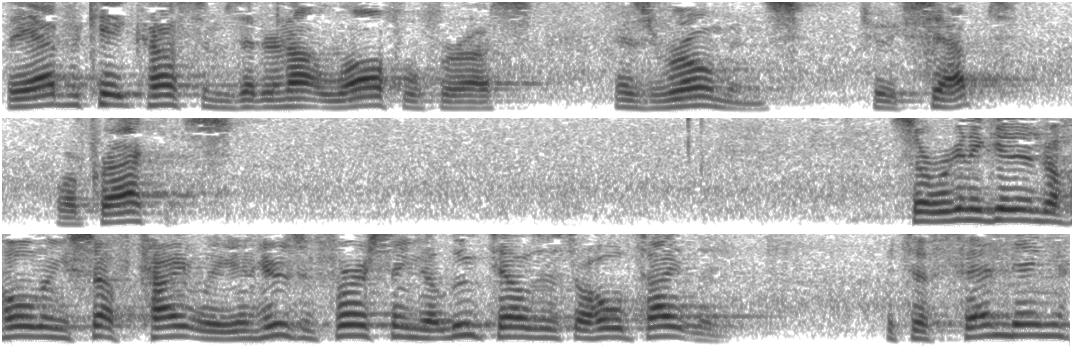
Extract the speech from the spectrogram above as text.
They advocate customs that are not lawful for us as Romans to accept or practice. So we're going to get into holding stuff tightly. And here's the first thing that Luke tells us to hold tightly. It's offending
